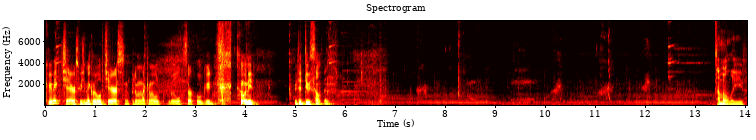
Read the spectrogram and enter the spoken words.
Can we make chairs? We should make little chairs and put them in like a little little circle. Good. we need we need to do something. I'm gonna leave.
